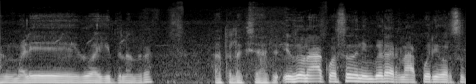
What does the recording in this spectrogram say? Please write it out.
ಹಂಗೆ ಮಳೆ ಇದು ಆಗಿದ್ದಿಲ್ಲ ಅಂದ್ರೆ ಹತ್ತು ಲಕ್ಷ ಆತೈತಿ ಇದು ನಾಲ್ಕು ವರ್ಷದ ನಿಂಬಿಡ ರೀ ನಾಲ್ಕೂವರೆ ವರ್ಷದ್ದು.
